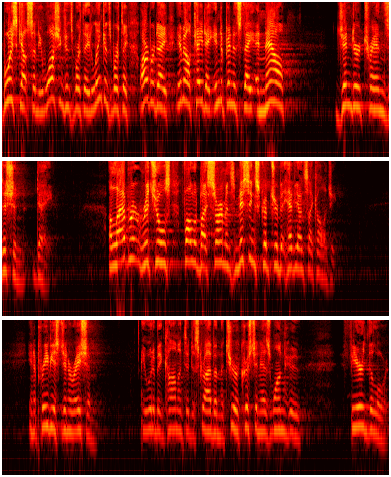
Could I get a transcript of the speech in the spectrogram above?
Boy Scout Sunday, Washington's birthday, Lincoln's birthday, Arbor Day, MLK Day, Independence Day, and now Gender Transition Day. Elaborate rituals followed by sermons missing scripture but heavy on psychology. In a previous generation, it would have been common to describe a mature Christian as one who feared the Lord.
